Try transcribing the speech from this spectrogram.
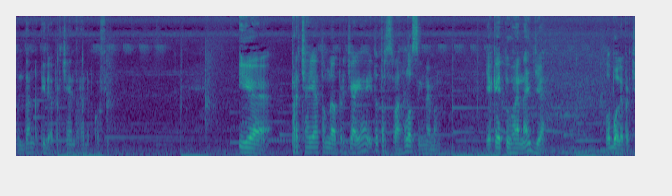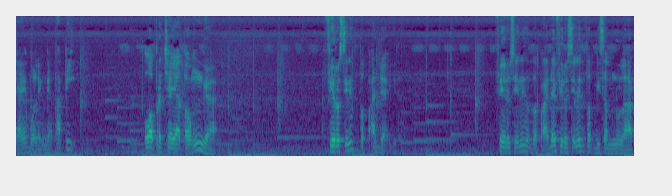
tentang ketidakpercayaan terhadap covid. Iya percaya atau nggak percaya itu terserah lo sih memang. Ya kayak Tuhan aja. Lo boleh percaya boleh enggak tapi lo percaya atau enggak virus ini tetap ada gitu. Virus ini tetap ada virus ini tetap bisa menular.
